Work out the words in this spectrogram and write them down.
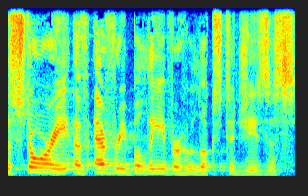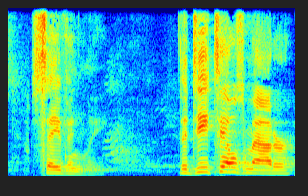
the story of every believer who looks to Jesus savingly. The details matter.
